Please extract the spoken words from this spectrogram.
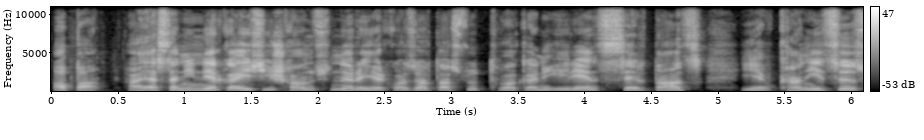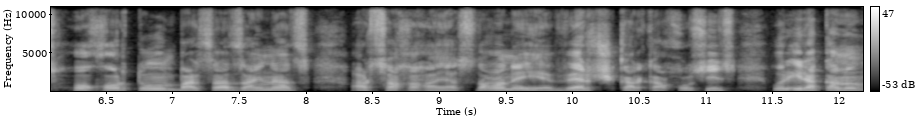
Ապա Հայաստանի ներկայիս իշխանությունները 2018 թվականի իրենց սերտած եւ քանիցս հոխորտում բարձրաձայնած Արցախը Հայաստան է եւ վերջ կարկախոսից, որ իրականում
